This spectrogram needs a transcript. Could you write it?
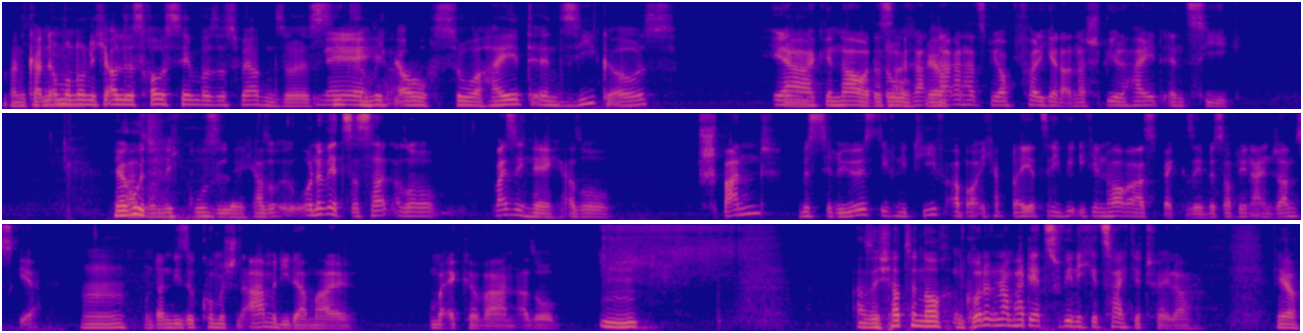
Man kann immer noch nicht alles raussehen, was es werden soll. Es sieht für Nee. mich auch so Hide and Seek aus. Ja, Ja. genau. Das, So, daran ja. hat es mich auch völlig erinnert, an das Spiel Hide and Seek. Ja, gut. Also nicht gruselig. Also ohne Witz, das hat, also, weiß ich nicht. Also spannend, mysteriös, definitiv, aber ich habe da jetzt nicht wirklich den Horroraspekt gesehen, bis auf den einen Jumpscare. Hm. Und dann diese komischen Arme, die da mal um die Ecke waren. Also Mhm. Also ich hatte noch, im Grunde genommen hat er zu wenig gezeigt, der Trailer. Ja.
